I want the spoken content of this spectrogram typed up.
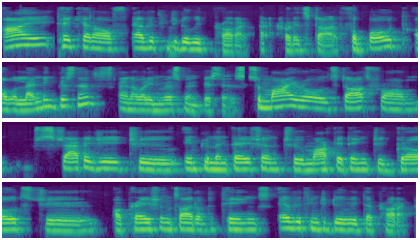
I take care of everything to do with product at Credit Star for both our lending business and our investment business. So my role starts from strategy to implementation to marketing to growth to operation side of the things, everything to do with the product.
